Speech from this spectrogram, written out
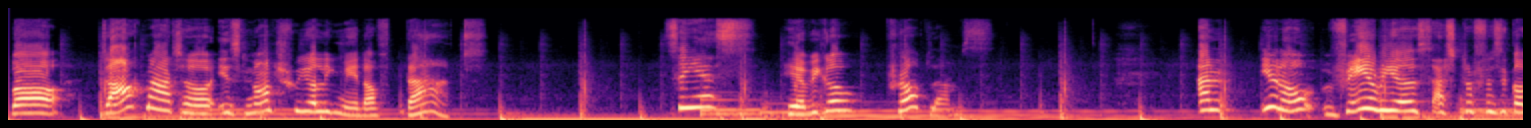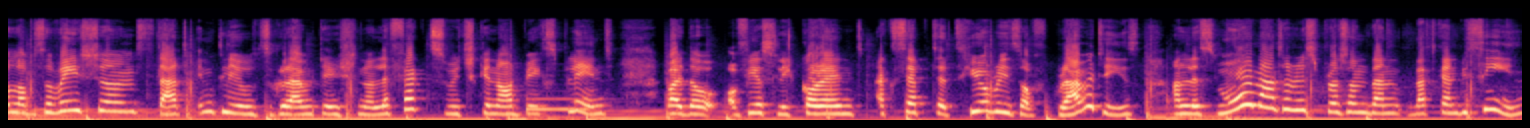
But dark matter is not really made of that. So, yes, here we go. Problems. And you know, various astrophysical observations that includes gravitational effects which cannot be explained by the obviously current accepted theories of gravities unless more matter is present than that can be seen.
